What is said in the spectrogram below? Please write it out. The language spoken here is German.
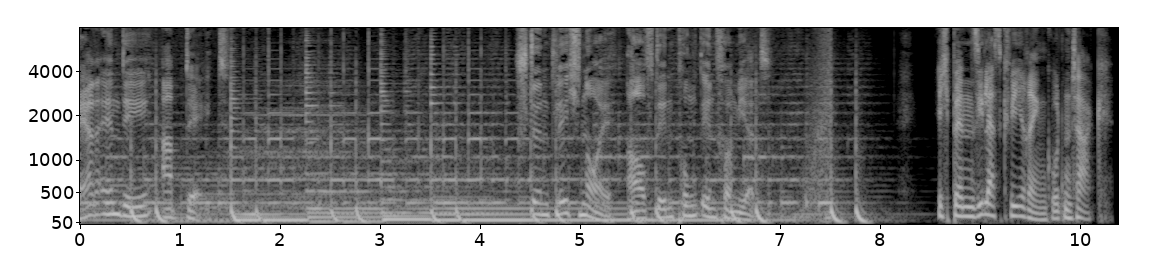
RND Update. Stündlich neu. Auf den Punkt informiert. Ich bin Silas Quiring. Guten Tag.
